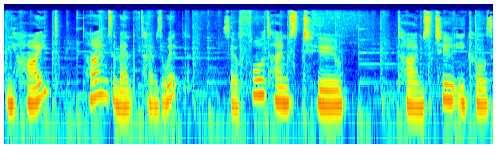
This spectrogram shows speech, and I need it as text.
the height times the length times the width. So 4 times 2 times 2 equals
